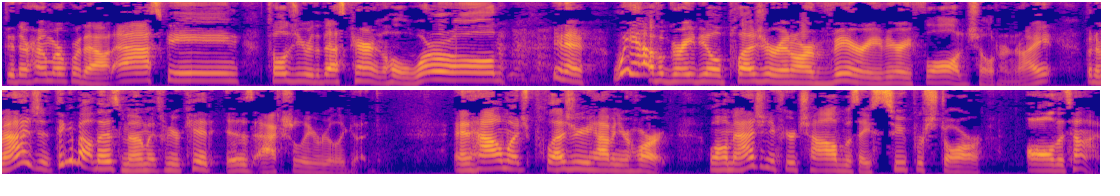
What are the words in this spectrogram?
did their homework without asking, told you you were the best parent in the whole world. You know, we have a great deal of pleasure in our very, very flawed children, right? But imagine, think about those moments when your kid is actually really good and how much pleasure you have in your heart. Well, imagine if your child was a superstar all the time.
